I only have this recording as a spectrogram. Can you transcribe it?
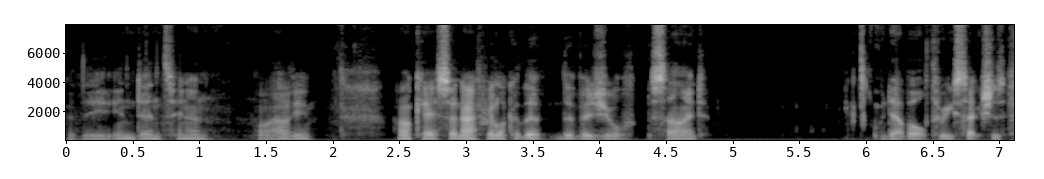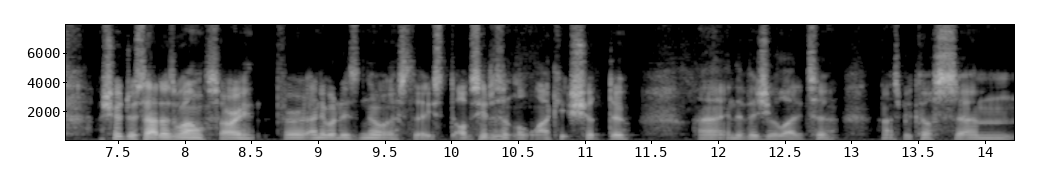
with the indenting and what have you. Okay, so now if we look at the, the visual side, we'd have all three sections. I should just add as well, sorry, for anybody who's noticed that it obviously doesn't look like it should do uh, in the visual editor. That's because um,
